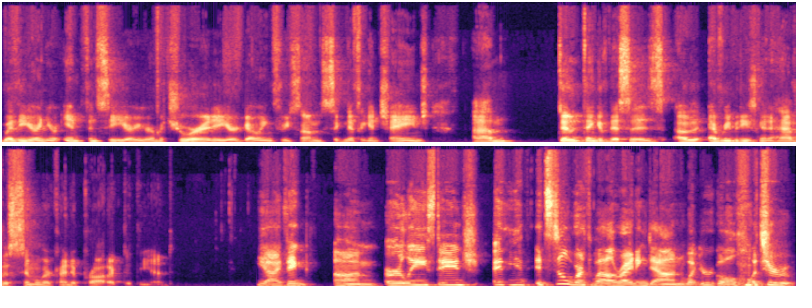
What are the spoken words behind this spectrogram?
whether you're in your infancy or your maturity or going through some significant change. Um, don't think of this as oh, everybody's going to have a similar kind of product at the end. Yeah, I think um, early stage, it, it's still worthwhile writing down what your goal, what's your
